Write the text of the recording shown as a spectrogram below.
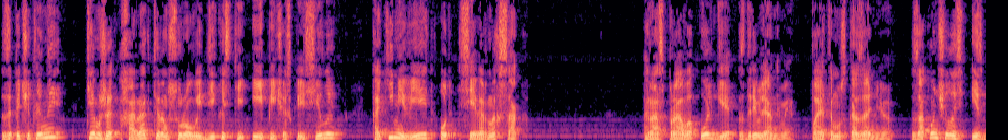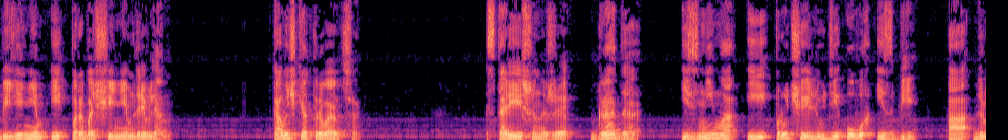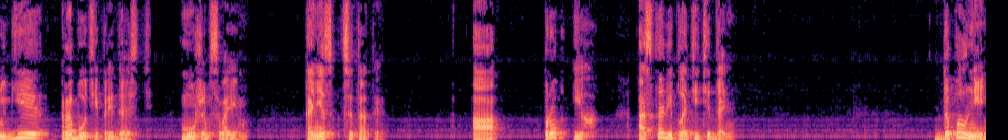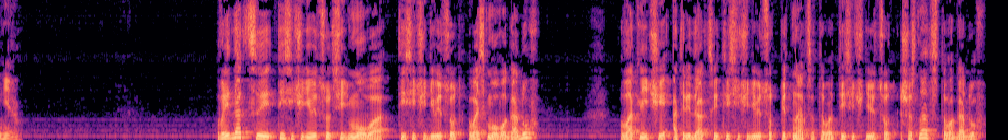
запечатлены тем же характером суровой дикости и эпической силы, какими веет от северных саг. Расправа Ольги с древлянами, по этому сказанию, закончилась избиением и порабощением древлян. Кавычки открываются. Старейшины же града изнима и прочие люди овых изби, а другие работе предасть мужем своим. Конец цитаты. А прок их остави платите дань. Дополнение. В редакции 1907-1908 годов в отличие от редакции 1915-1916 годов,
